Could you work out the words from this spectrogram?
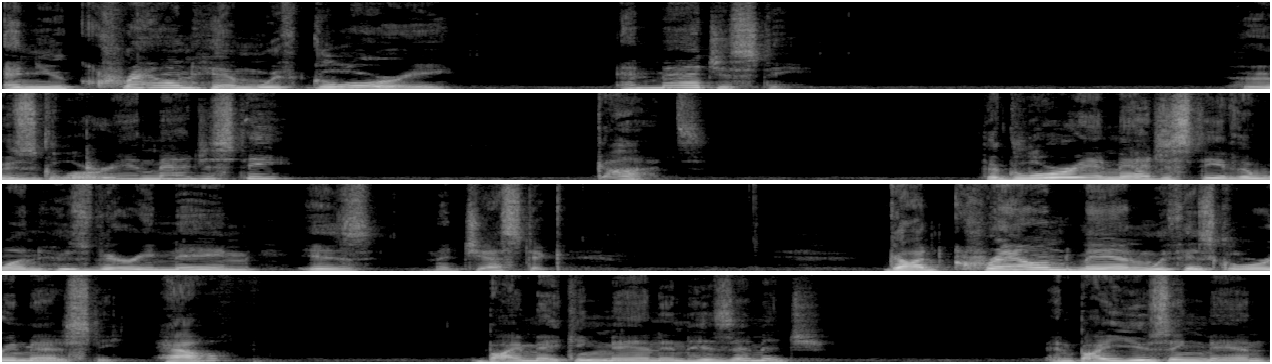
and you crown him with glory and majesty. Whose glory and majesty? God's. The glory and majesty of the one whose very name is majestic. God crowned man with his glory and majesty. How? By making man in his image and by using man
